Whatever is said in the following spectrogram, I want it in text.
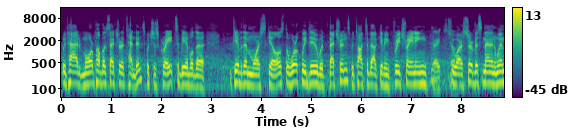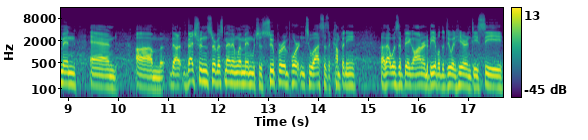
we've had more public sector attendance, which is great to be able to give them more skills. The work we do with veterans, we talked about giving free training to our servicemen and women and um, the veteran servicemen and women, which is super important to us as a company. Uh, that was a big honor to be able to do it here in DC,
